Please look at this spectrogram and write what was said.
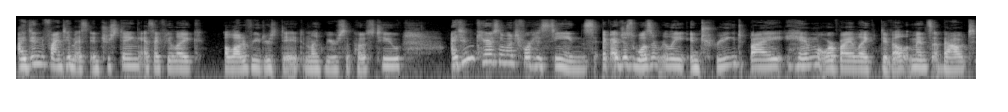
I didn't find him as interesting as I feel like a lot of readers did and like we were supposed to. I didn't care so much for his scenes. Like I just wasn't really intrigued by him or by like developments about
